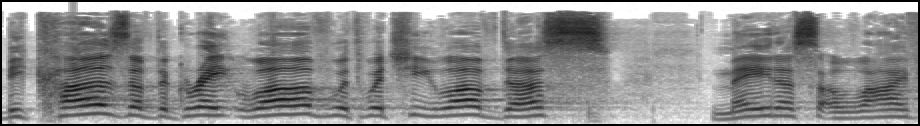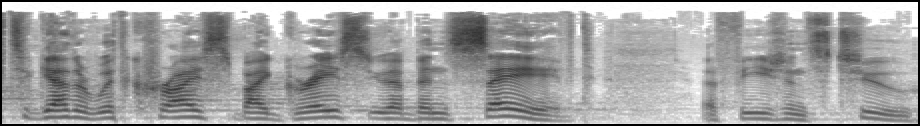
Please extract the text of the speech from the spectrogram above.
because of the great love with which He loved us, made us alive together with Christ. By grace you have been saved. Ephesians 2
